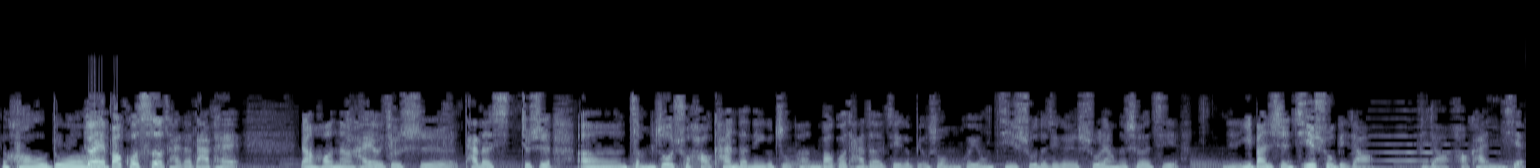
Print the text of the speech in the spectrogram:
有好多。对，包括色彩的搭配。然后呢，还有就是它的就是嗯、呃，怎么做出好看的那个组盆，包括它的这个，比如说我们会用基数的这个数量的设计，嗯，一般是基数比较比较好看一些，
